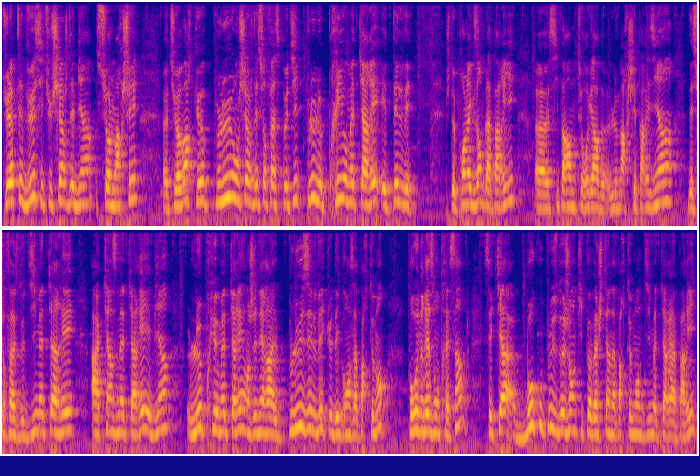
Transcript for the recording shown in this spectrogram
Tu l'as peut-être vu, si tu cherches des biens sur le marché, euh, tu vas voir que plus on cherche des surfaces petites, plus le prix au mètre carré est élevé. Je te prends l'exemple à Paris. Euh, si par exemple tu regardes le marché parisien, des surfaces de 10 mètres carrés à 15 mètres carrés, eh bien le prix au mètre carré est en général plus élevé que des grands appartements pour une raison très simple, c'est qu'il y a beaucoup plus de gens qui peuvent acheter un appartement de 10 mètres carrés à Paris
